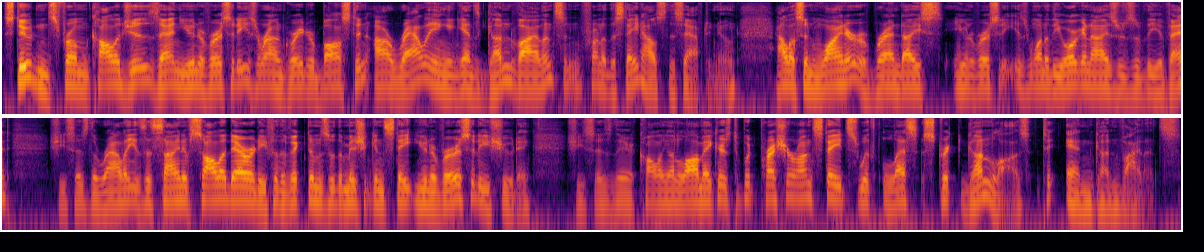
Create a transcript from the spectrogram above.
Students from colleges and universities around Greater Boston are rallying against gun violence in front of the State House this afternoon. Allison Weiner of Brandeis University is one of the organizers of the event. She says the rally is a sign of solidarity for the victims of the Michigan State University shooting. She says they're calling on lawmakers to put pressure on states with less strict gun laws to end gun violence.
